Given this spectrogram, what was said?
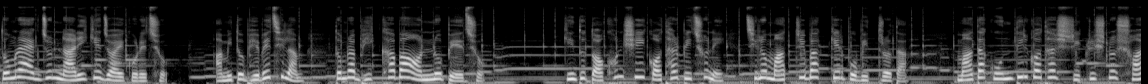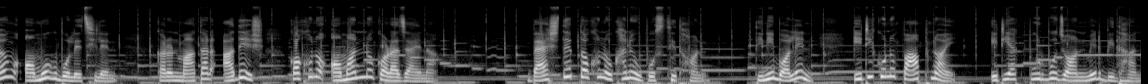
তোমরা একজন নারীকে জয় করেছ। আমি তো ভেবেছিলাম তোমরা ভিক্ষা বা অন্ন পেয়েছ। কিন্তু তখন সেই কথার পিছনে ছিল মাতৃবাক্যের পবিত্রতা। মাতা কুন্তির কথা শ্রীকৃষ্ণ স্বয়ং অমোঘ বলেছিলেন, কারণ মাতার আদেশ কখনো অমান্য করা যায় না। ব্যাসদেব তখন ওখানে উপস্থিত হন। তিনি বলেন, এটি কোনো পাপ নয়, এটি এক পূর্বজন্মের বিধান।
